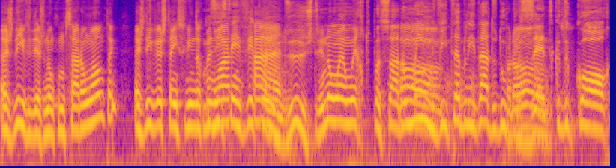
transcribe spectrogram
As dívidas não começaram ontem, as dívidas têm-se vindo a acumular. Mas isso tem a ver com a indústria, não é um erro do passado, oh, é uma oh, inevitabilidade do pronto. presente que decorre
